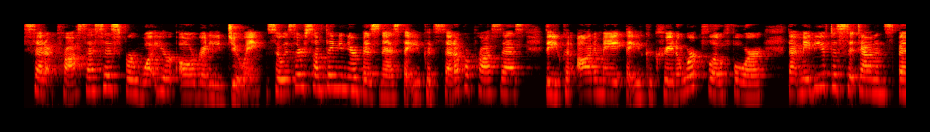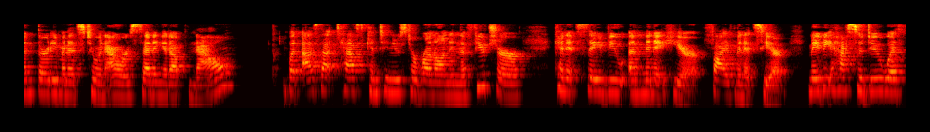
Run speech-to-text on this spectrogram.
set up processes for what you're already doing. So, is there something in your business that you could set up a process that you could automate, that you could create a workflow for, that maybe you have to sit down and spend 30 minutes to an hour setting it up now? But as that task continues to run on in the future, can it save you a minute here, five minutes here? Maybe it has to do with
